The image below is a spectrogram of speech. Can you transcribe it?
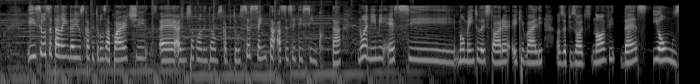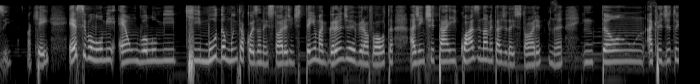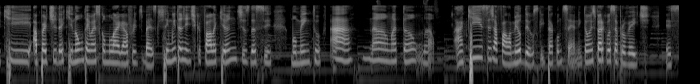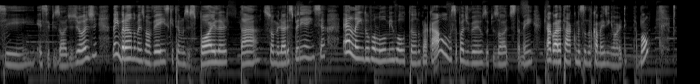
E se você tá lendo aí os capítulos à parte, é, a gente tá falando então dos capítulos 60 a 65, tá? No anime, esse momento da história equivale aos episódios 9, 10 e 11, ok? Esse volume é um volume que muda muita coisa na história. A gente tem uma grande reviravolta. A gente tá aí quase na metade da história, né? Então, acredito que a partir daqui não tem mais como largar Fruits Basket. Tem muita gente que fala que antes desse momento, ah, não, não é tão, não. Aqui você já fala, meu Deus, o que está acontecendo? Então, eu espero que você aproveite esse, esse episódio de hoje. Lembrando mais uma vez que temos spoiler, tá? Sua melhor experiência é lendo o volume e voltando para cá, ou você pode ver os episódios também, que agora tá começando a ficar mais em ordem, tá bom?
